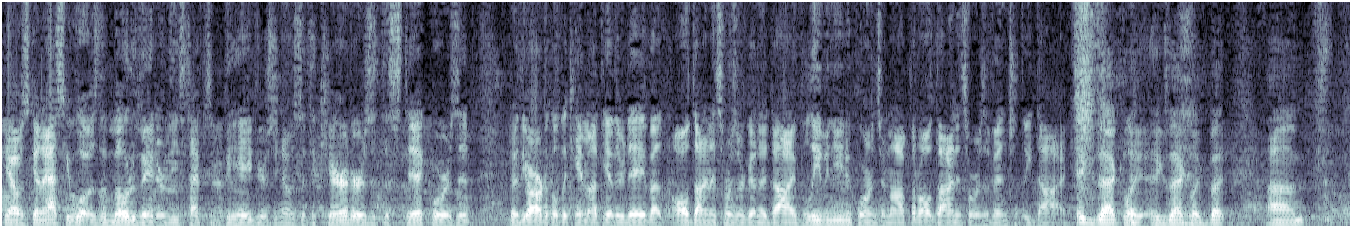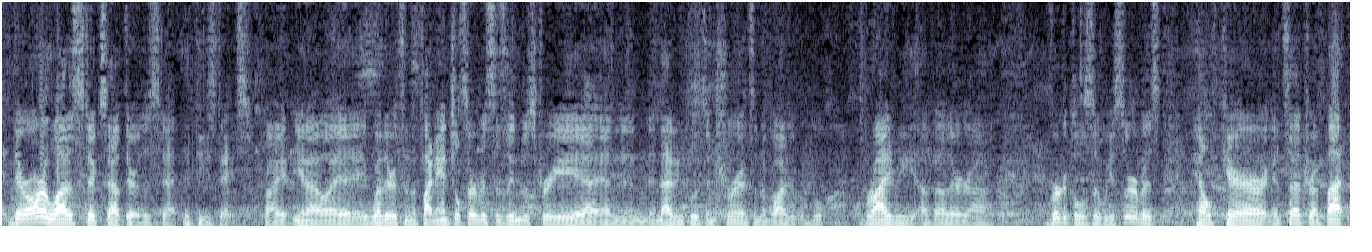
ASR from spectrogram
Yeah, I was going to ask you what was the motivator of these types of behaviors. You know, is it the carrot or is it the stick or is it you know, the article that came out the other day about all dinosaurs are going to die? Believe in unicorns or not, but all dinosaurs eventually die. Exactly, exactly. But um, there are a lot of sticks out there this day, these days, right? You know, uh, whether it's in the financial services industry, uh, and, and, that includes insurance and a variety of other uh, verticals that we service, healthcare, et cetera. But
